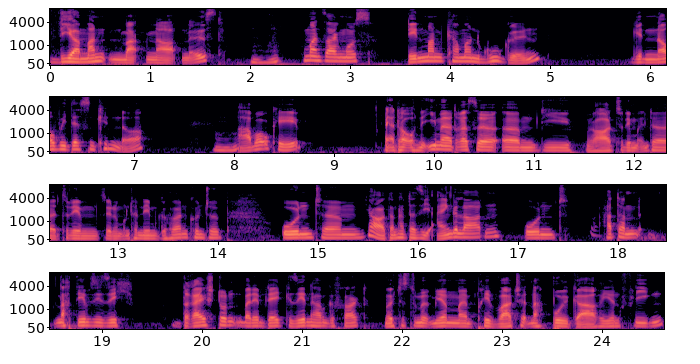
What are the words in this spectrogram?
Diamantenmagnaten ist. Wo man sagen muss, den Mann kann man googeln, genau wie dessen Kinder. Aber okay. Er hatte auch eine E-Mail-Adresse, ähm, die ja, zu, dem Inter zu, dem, zu dem Unternehmen gehören könnte. Und ähm, ja, dann hat er sie eingeladen und hat dann, nachdem sie sich drei Stunden bei dem Date gesehen haben, gefragt, möchtest du mit mir in meinem Privatjet nach Bulgarien fliegen?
